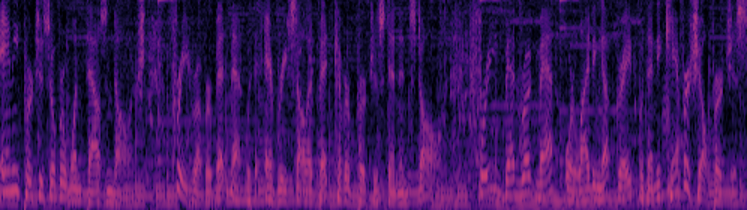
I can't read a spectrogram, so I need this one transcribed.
any purchase over $1,000. Free rubber bed mat with every solid bed cover purchased and installed. Free bed rug mat or lighting upgrade with any camper shell purchase.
